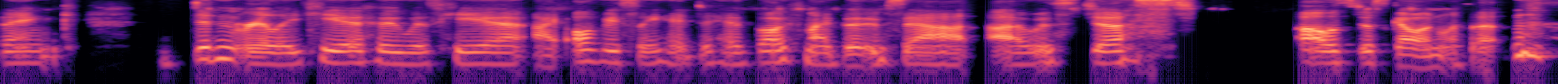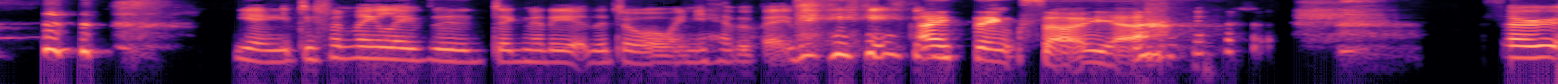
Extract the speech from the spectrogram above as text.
think. Didn't really care who was here. I obviously had to have both my boobs out. I was just, I was just going with it. yeah, you definitely leave the dignity at the door when you have a baby. I think so, yeah. so,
